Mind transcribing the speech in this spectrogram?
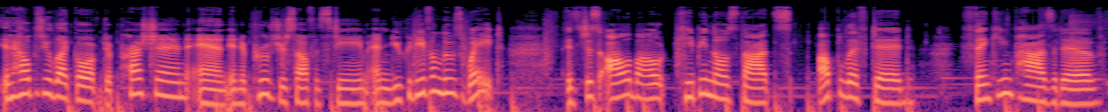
it helps you let go of depression and it improves your self esteem, and you could even lose weight. It's just all about keeping those thoughts uplifted thinking positive,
